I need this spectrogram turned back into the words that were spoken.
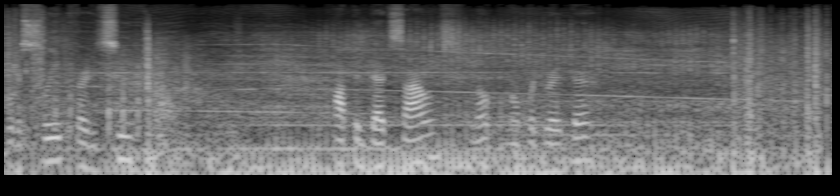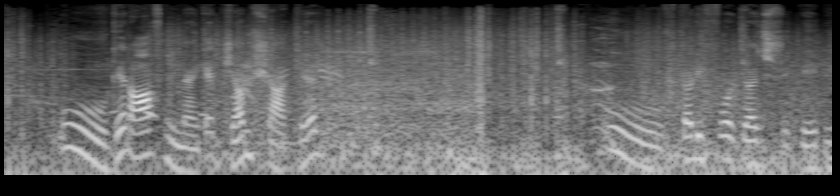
Go to sleep. 32. Pop in dead silence. Nope, nobody right there. Ooh, get off me, man. Get jump shot, kid. Ooh, 34 gun streak, baby.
